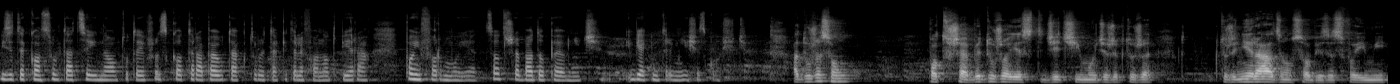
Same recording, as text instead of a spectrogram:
wizytę konsultacyjną. Tutaj wszystko terapeuta, który taki telefon odbiera, poinformuje, co trzeba dopełnić i w jakim terminie się zgłosić. A duże są potrzeby, dużo jest dzieci i młodzieży, którzy, którzy nie radzą sobie ze swoimi,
